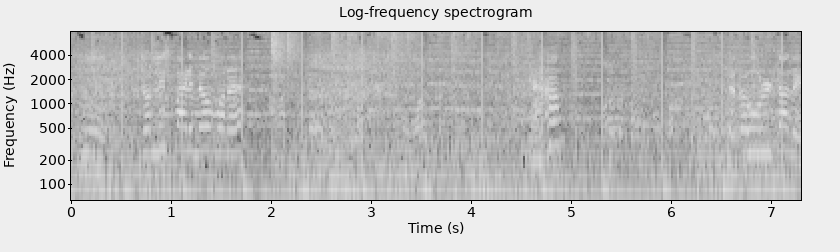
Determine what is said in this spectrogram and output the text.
একটু চল্লিশ পাড়ি দেবো পরে। देखो उल्टा दे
